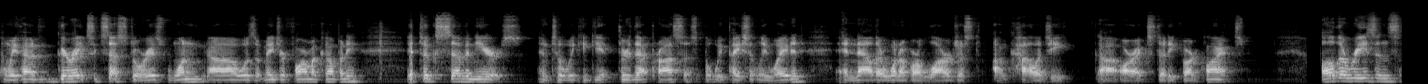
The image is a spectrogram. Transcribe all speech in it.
And we've had great success stories. One uh, was a major pharma company. It took seven years until we could get through that process, but we patiently waited, and now they're one of our largest oncology uh, RX study card clients. Other reasons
